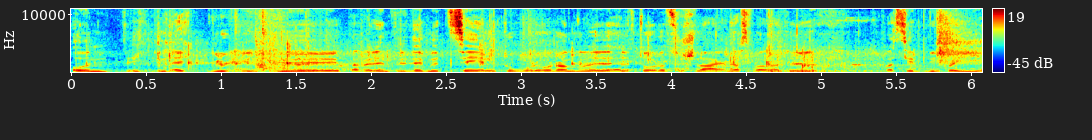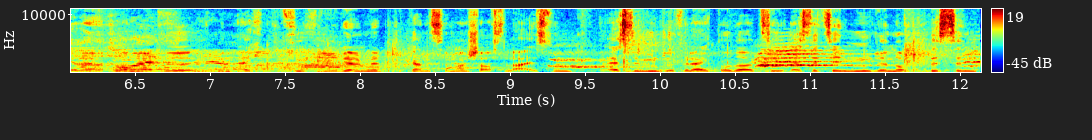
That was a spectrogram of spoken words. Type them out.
und ich bin echt glücklich die Tabellen Dritte mit zehn Tore oder elf Tore zu schlagen. Das war natürlich passiert wie bei jeder. Und äh, ich bin echt zufrieden mit der ganzen Mannschaftsleistung. Erste Minute vielleicht oder erste zehn Minuten noch ein bisschen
